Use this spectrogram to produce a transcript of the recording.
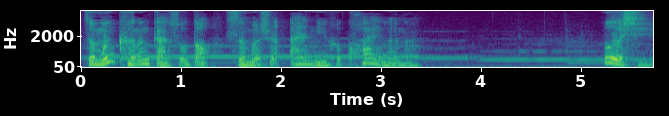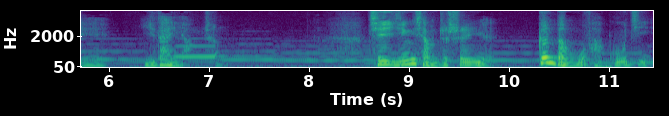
怎么可能感受到什么是安宁和快乐呢？恶习。一旦养成，其影响之深远，根本无法估计。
